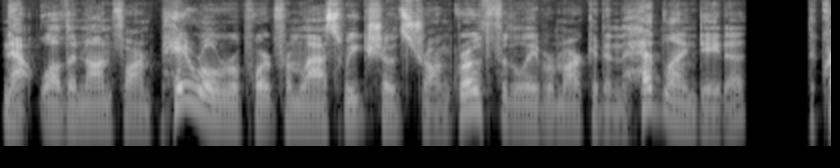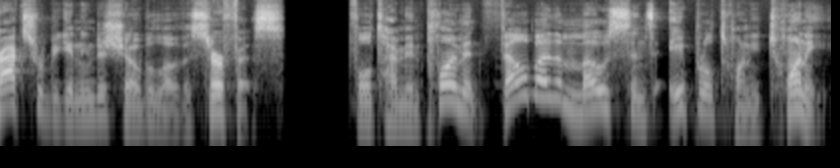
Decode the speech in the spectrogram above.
Now, while the non farm payroll report from last week showed strong growth for the labor market in the headline data, the cracks were beginning to show below the surface. Full time employment fell by the most since April 2020.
